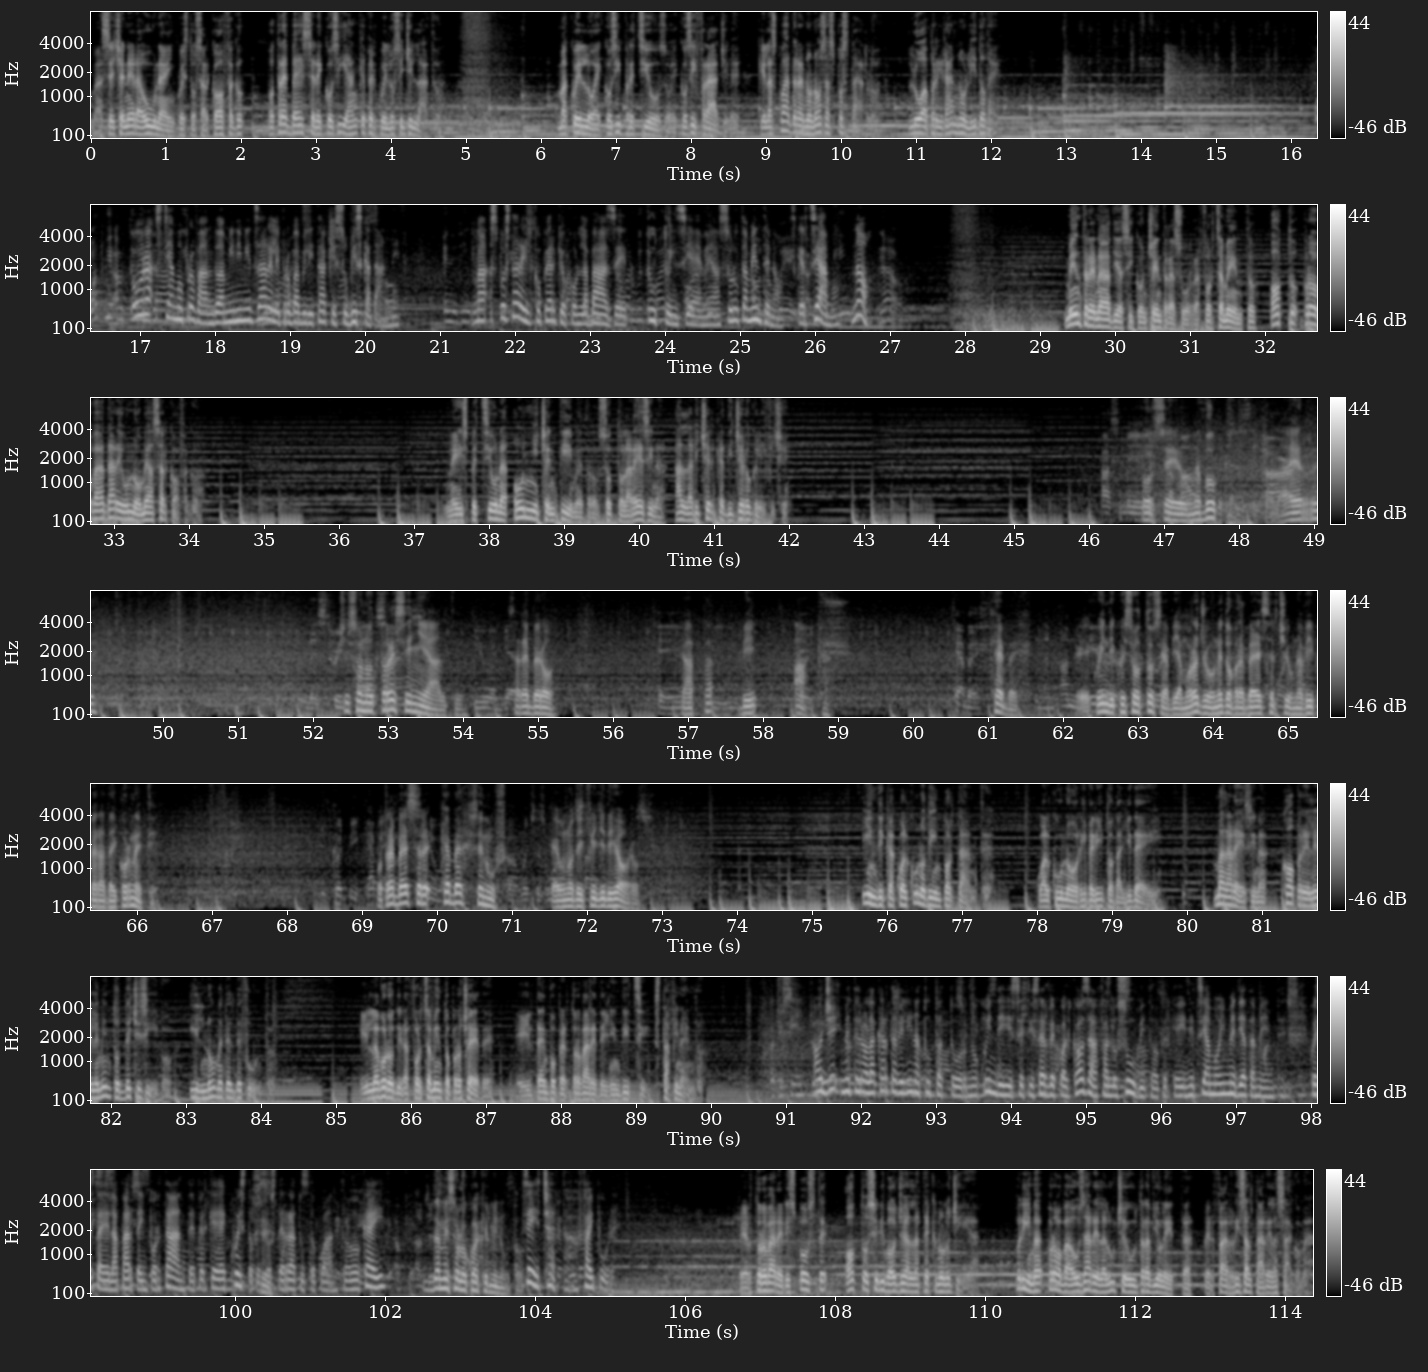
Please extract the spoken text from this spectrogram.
Ma se ce n'era una in questo sarcofago, potrebbe essere così anche per quello sigillato. Ma quello è così prezioso e così fragile che la squadra non osa spostarlo. Lo apriranno lì dov'è. Ora stiamo provando a minimizzare le probabilità che subisca danni. Ma spostare il coperchio con la base tutto insieme, assolutamente no. Scherziamo? No. Mentre Nadia si concentra sul rafforzamento, Otto prova a dare un nome al sarcofago. Ne ispeziona ogni centimetro sotto la resina alla ricerca di geroglifici. Forse una bocca, la R. Ci sono tre segni alti. Sarebbero K, B, H. Quebec. E quindi qui sotto, se abbiamo ragione, dovrebbe esserci una vipera dai cornetti. Potrebbe essere Quebec Senuf, che è uno dei figli di Oro. Indica qualcuno di importante, qualcuno riverito dagli dei. Ma la resina copre l'elemento decisivo, il nome del defunto. Il lavoro di rafforzamento procede e il tempo per trovare degli indizi sta finendo. Oggi metterò la carta velina tutto attorno, quindi se ti serve qualcosa fallo subito, perché iniziamo immediatamente. Questa è la parte importante, perché è questo che sì. sosterrà tutto quanto, ok? Dammi solo qualche minuto. Sì, certo, fai pure. Per trovare risposte, Otto si rivolge alla tecnologia. Prima prova a usare la luce ultravioletta per far risaltare la sagoma.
